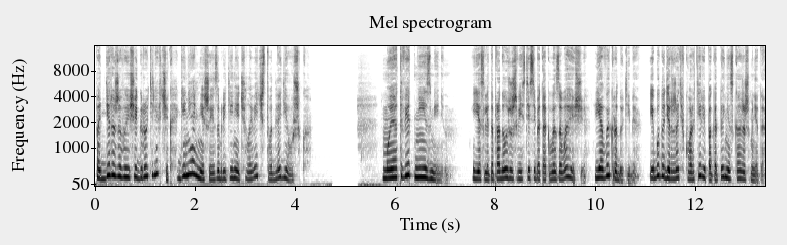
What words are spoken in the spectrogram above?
Поддерживающий грудь лифчик — гениальнейшее изобретение человечества для девушек. Мой ответ неизменен. Если ты продолжишь вести себя так вызывающе, я выкраду тебя и буду держать в квартире, пока ты не скажешь мне «да».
